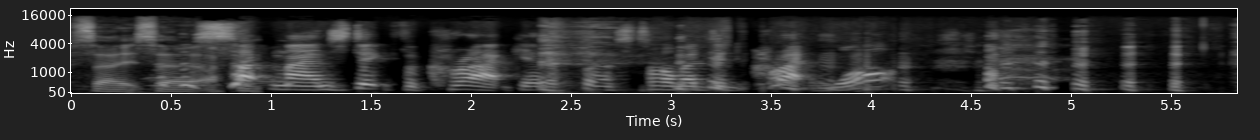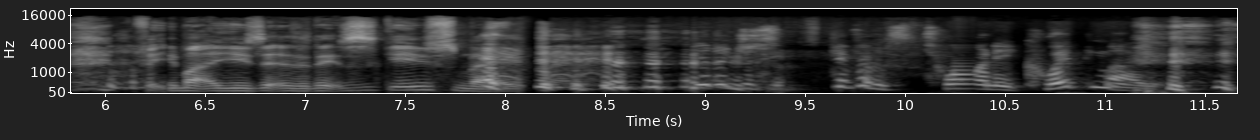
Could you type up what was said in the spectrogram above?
So it's uh, Suck man's dick for crack. Yeah, the first time I did crack. What? I think you might have used it as an excuse, mate. You'd have just give him 20 quid, mate.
